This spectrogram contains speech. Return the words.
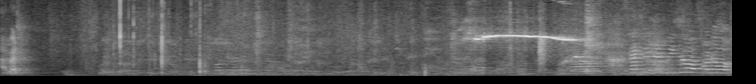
A ver. el micrófono.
